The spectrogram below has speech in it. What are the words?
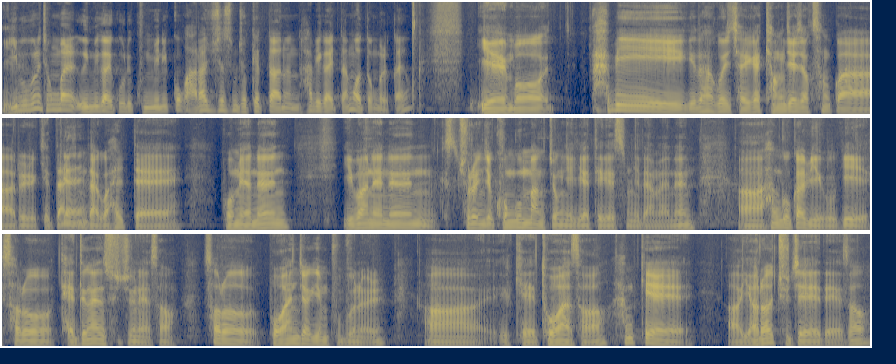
이 부분은 정말 의미가 있고 우리 국민이 꼭 알아주셨으면 좋겠다는 합의가 있다면 어떤 걸까요? 예, 뭐 합의기도 하고 저희가 경제적 성과를 이렇게 따진다고 할 때 보면은 이번에는 주로 이제 공급망 쪽 얘기가 되겠습니다만은 어, 한국과 미국이 서로 대등한 수준에서 서로 보완적인 부분을 어, 이렇게 도와서 함께 어, 여러 주제에 대해서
